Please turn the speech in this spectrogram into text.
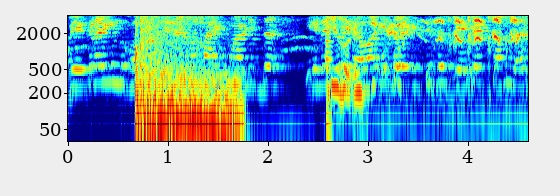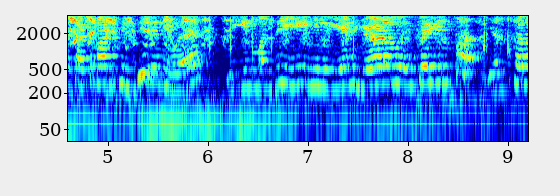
ಬೇಕರಾಗಿಂದ ಹೊರಗೇನೇನೋ ಮಾಡಿದ್ದ ಏನೇ ಇಟ್ಟಿದ್ದ ಕೇಕ್ ತಂದ ಕಟ್ ಮಾಡಿ ತಿಂತೀರಿ ನೀವ್? ಈಗಿನ ಮಂದಿ ನಿಮ್ಗೆ ಏನ್ ಹೇಳೋನು ಉಪಯೋಗ ಇಲ್ಪ ಎಷ್ಟ್ ಸಲ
